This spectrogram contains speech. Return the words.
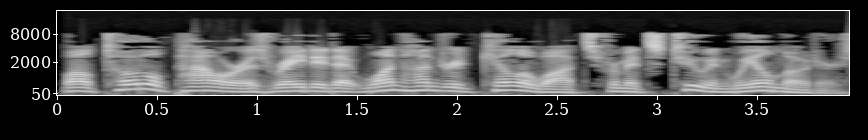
while total power is rated at 100 kilowatts from its two-in-wheel motors.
